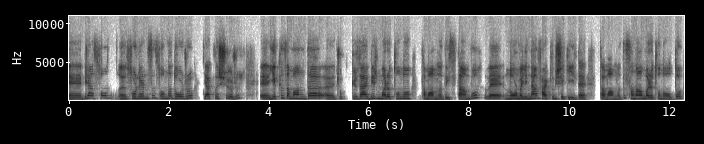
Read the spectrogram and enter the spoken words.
E, biraz son e, sorularımızın sonuna doğru yaklaşıyoruz. Yakın zamanda çok güzel bir maratonu tamamladı İstanbul ve normalinden farklı bir şekilde tamamladı. Sanal maraton oldu.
